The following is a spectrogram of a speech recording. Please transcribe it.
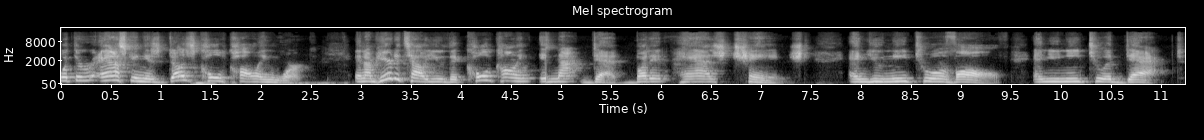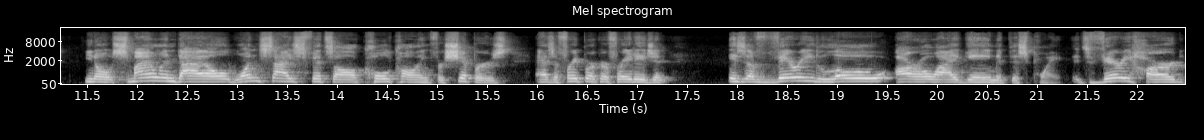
What they're asking is Does cold calling work? And I'm here to tell you that cold calling is not dead, but it has changed. And you need to evolve and you need to adapt. You know, smile and dial, one size fits all cold calling for shippers as a freight broker, freight agent is a very low ROI game at this point. It's very hard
